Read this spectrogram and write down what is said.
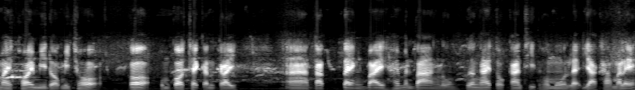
ไม่ค่อยมีดอกมีช่อ ก็ผมก็ใช้กันไกรอ่า ตัดแต่งใบให้มันบางลงเพื่อง่ายต่อการฉีดฮอร์โมนและยาฆ่าแมลง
